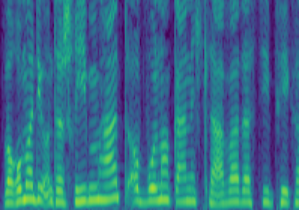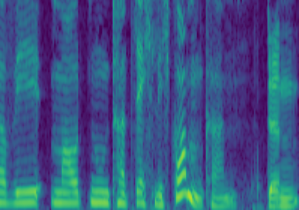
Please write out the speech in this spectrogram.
warum er die unterschrieben hat, obwohl noch gar nicht klar war, dass die Pkw-Maut nun tatsächlich kommen kann. Denn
